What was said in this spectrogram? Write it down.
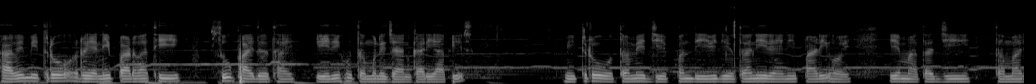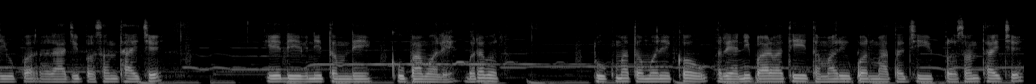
હવે મિત્રો રેની પાડવાથી શું ફાયદો થાય એની હું તમને જાણકારી આપીશ. મિત્રો, તમે જે પણ દેવી દેવતાની રહેણી પાડી હોય, એ માતાજી તમારી ઉપર રાજી પસંદ થાય છે. એ દેવની તમને કૃપા મળે, બરાબર? ટૂંકમાં તમને કહું, રહેણી પાડવાથી તમારી ઉપર માતાજી પ્રસન્ન થાય છે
